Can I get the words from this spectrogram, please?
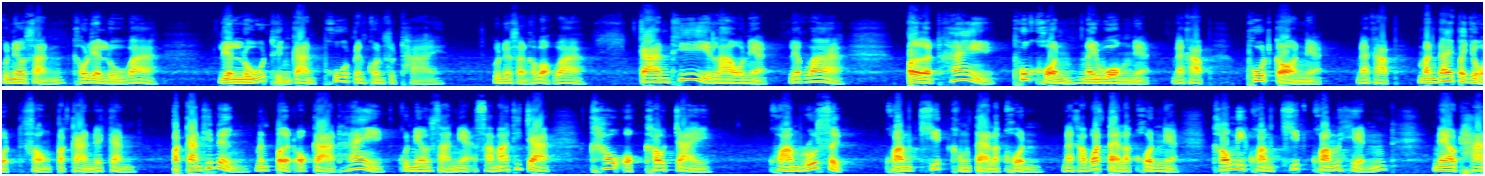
คุณเนลสันเขาเรียนรู้ว่า เรียนรู้ถึงการพูดเป็นคนสุดท้าย คุณเนลสันเขาบอกว่า การที่เราเนี่ยเรียกว่า เปิดให้ผู้คนในวงเนี่ยนะครับพูดก่อนเนี่ยนะครับมันได้ประโยชน์ 2 ประการด้วยกัน ประการที่ 1 มันเปิดโอกาสให้คุณเนลสันเนี่ยสามารถที่จะเข้าอกเข้าใจ ความรู้สึกความคิดของแต่ละคนนะครับว่าแต่ละคนเนี่ยเขามีความคิดความเห็นแนวทาง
